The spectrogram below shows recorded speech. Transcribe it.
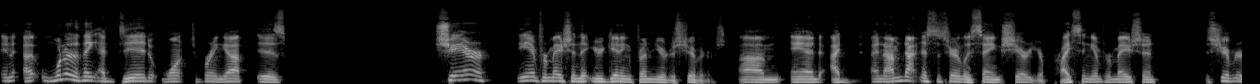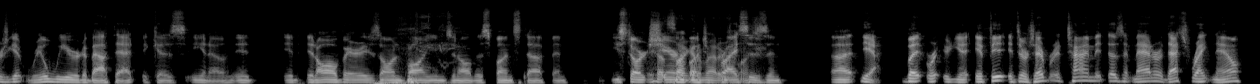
and uh, one other thing I did want to bring up is share the information that you're getting from your distributors. Um, and I and I'm not necessarily saying share your pricing information. Distributors get real weird about that because you know it it, it all varies on volumes and all this fun stuff, and you start sharing a bunch of prices and uh, yeah, but if it, if there's ever a time it doesn't matter, that's right now.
